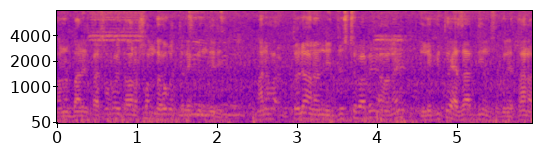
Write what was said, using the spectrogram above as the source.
আমার বাড়ির পাশে হয়তো অনেক সন্দেহ করতে লিখবেন দিদি মানে অনেক নির্দিষ্টভাবে মানে লিখিত এজার দিন সবরিয়া থানা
